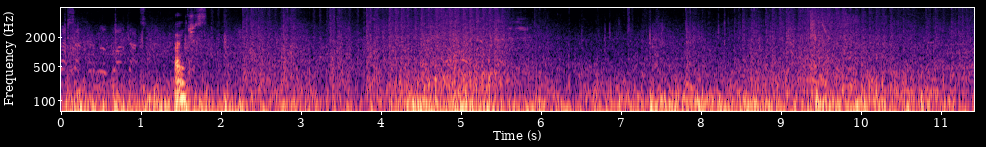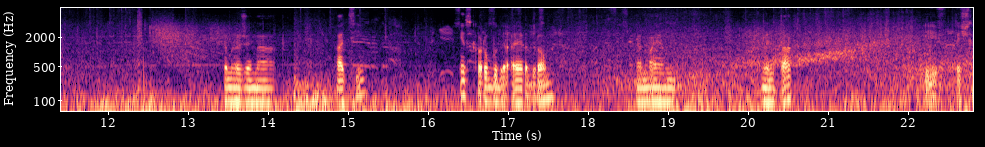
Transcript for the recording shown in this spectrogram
на сахарную плантацию. Санчес. Ми вже на локації. І скоро буде аеродром. Ми маємо на літак. І фактично.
